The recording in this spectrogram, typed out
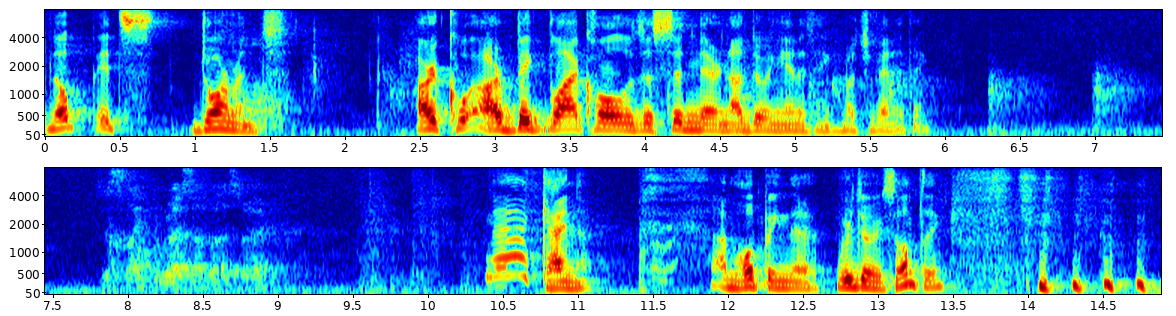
nope, it's dormant. Our, our big black hole is just sitting there not doing anything, much of anything. Just like the rest of us, right? Yeah, kinda. I'm hoping that we're doing something.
